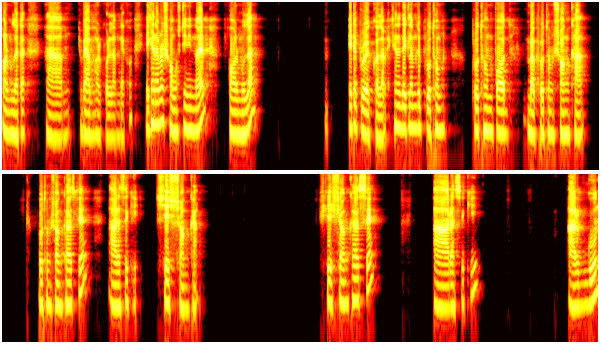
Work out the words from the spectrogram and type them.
ফর্মুলাটা ব্যবহার করলাম দেখো। এখানে আমরা সমষ্টি নির্ণয়ের ফর্মুলা এটা প্রয়োগ করলাম। এখানে দেখলাম যে প্রথম প্রথম পদ বা প্রথম সংখ্যা প্রথম সংখ্যা আছে, আর আছে কি? শেষ সংখ্যা। শেষ সংখ্যা আছে, আর আছে কি? আর গুণ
